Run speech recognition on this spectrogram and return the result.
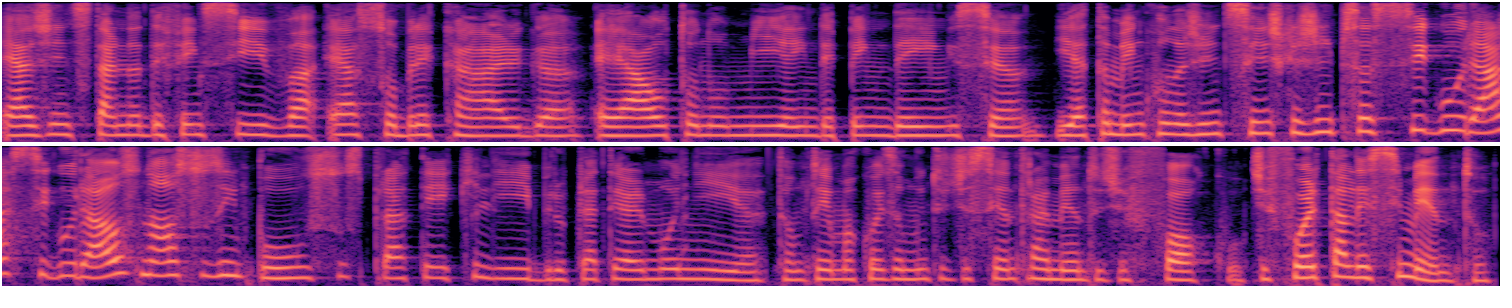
é a gente estar na defensiva, é a sobrecarga, é a autonomia, a independência. E é também quando a gente sente que a gente precisa segurar, segurar os nossos impulsos para ter equilíbrio, para ter harmonia. Então tem uma coisa muito de centramento, de foco, de fortalecimento.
